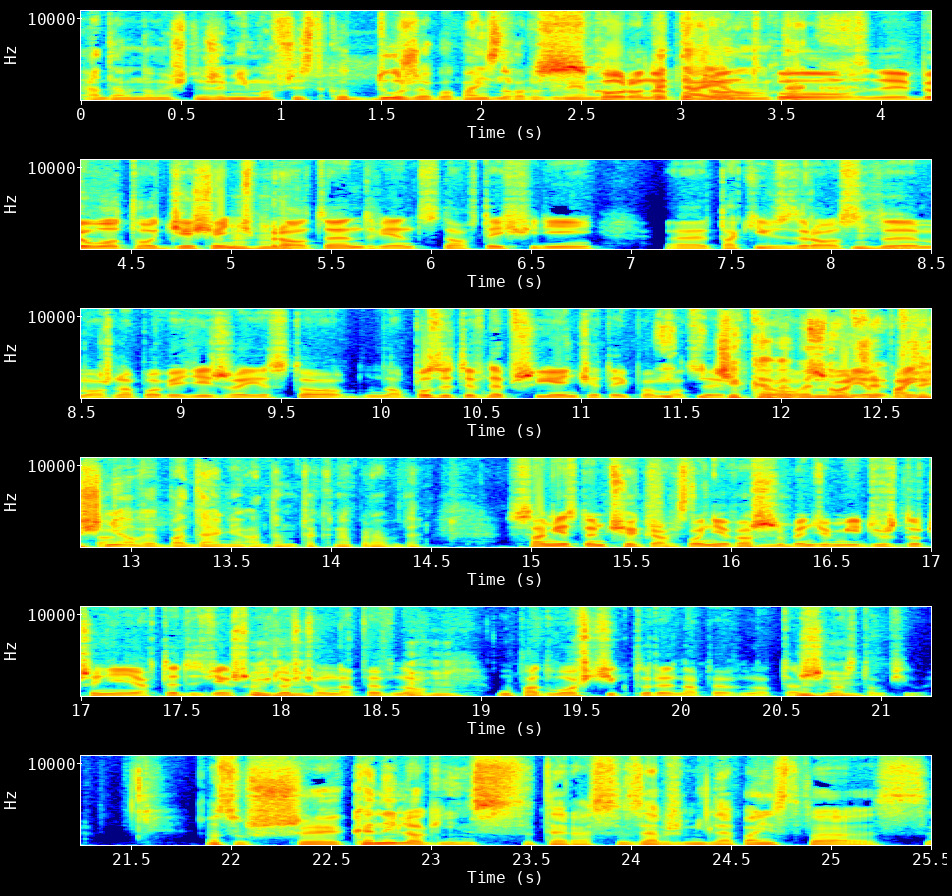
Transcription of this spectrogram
Adam, no myślę, że mimo wszystko dużo, bo państwo, no, rozumiem, Skoro pytają, na początku tak... było to 10%, mhm. więc no w tej chwili E, taki wzrost, mhm. E, można powiedzieć, że jest to no, pozytywne przyjęcie tej pomocy. I, i ciekawe będą wrze wrześniowe badania, Adam, tak naprawdę. Sam jestem ciekaw, ponieważ mhm. będziemy mieć już do czynienia wtedy z większą mhm. ilością na pewno mhm. upadłości, które na pewno też mhm. nastąpiły. No cóż, e, Kenny Loggins teraz zabrzmi dla Państwa z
